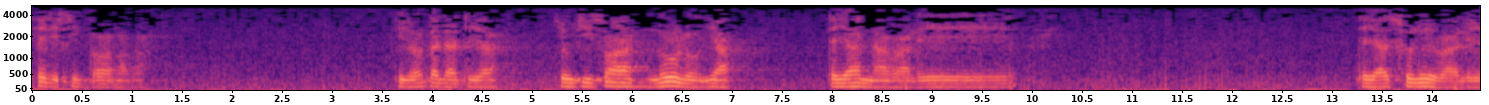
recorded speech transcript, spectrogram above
အဲ့ဒီစိတ်ပေါ်မှာပါဒီတော့တတ္တတရားယုံကြည်စွာနိုးလို့ရတရားနာပါလေတရားဆွေးနွေးပါလေ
